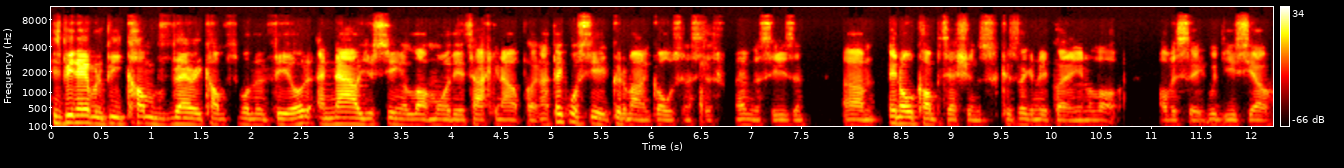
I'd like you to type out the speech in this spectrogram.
he's been able to become very comfortable in the field, and now you're seeing a lot more of the attacking output. And I think we'll see a good amount of goals and assists from him this season um, in all competitions because they're going to be playing in a lot, obviously, with UCL.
